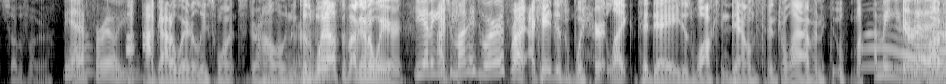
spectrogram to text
"Shut the fuck up." yeah. yeah. for real. You, I, I gotta wear it at least once during Halloween because when else am I gonna wear it? You gotta I get your money's worth. Right, I can't just wear it like today, just walking down Central Avenue. with My I mean, you Harry could. Potter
